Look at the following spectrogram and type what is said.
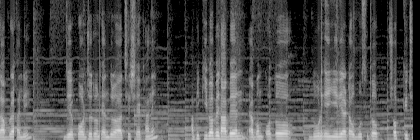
গাবরাখালি যে পর্যটন কেন্দ্র আছে সেখানে। আপনি কীভাবে যাবেন এবং কত দূর এই এরিয়াটা অবস্থিত সব কিছু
